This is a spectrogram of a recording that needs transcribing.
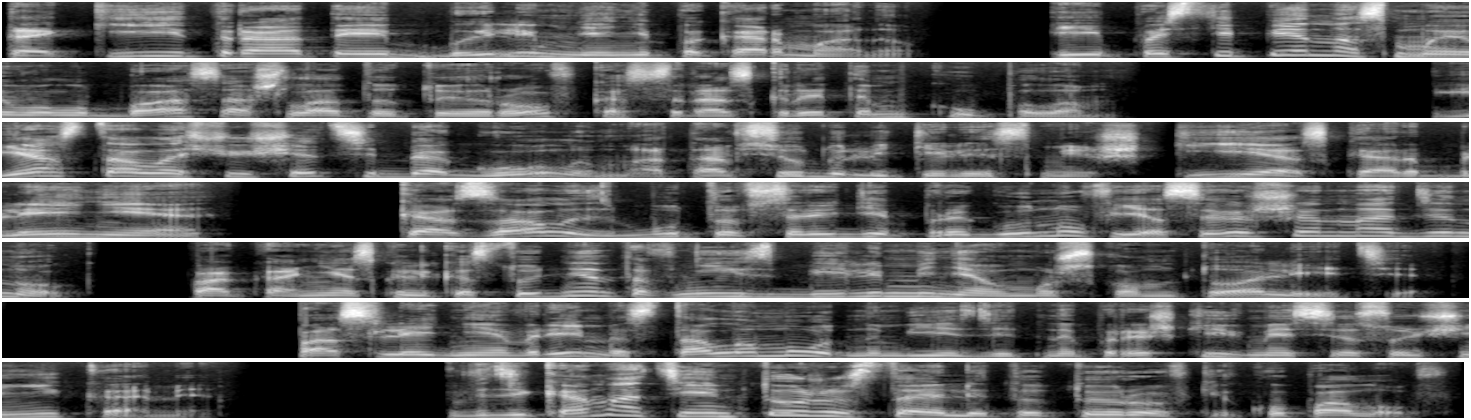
Такие траты были мне не по карману. И постепенно с моего лба сошла татуировка с раскрытым куполом. Я стал ощущать себя голым, отовсюду летели смешки, оскорбления. Казалось, будто в среде прыгунов я совершенно одинок, пока несколько студентов не избили меня в мужском туалете. Последнее время стало модным ездить на прыжки вместе с учениками. В деканате им тоже ставили татуировки куполов.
